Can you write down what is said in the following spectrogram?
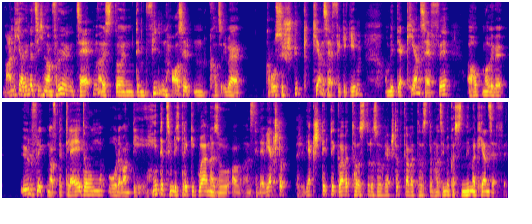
manche erinnert sich noch an früheren Zeiten, als da in den vielen Haushalten hat es über ein großes Stück Kernseife gegeben. Und mit der Kernseife hat man über Ölflecken auf der Kleidung oder wenn die Hände ziemlich dreckig waren, also äh, wenn du in der Werkstatt, Werkstätte gearbeitet hast oder so, Werkstatt gearbeitet hast, dann hat es immer geheißen, nimm mal Kernseife.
